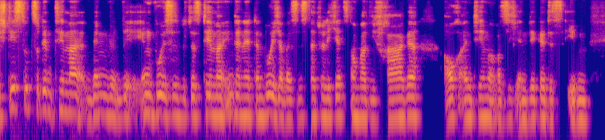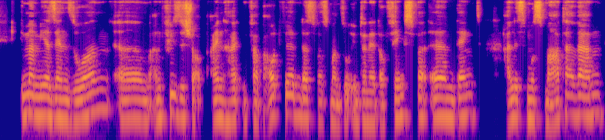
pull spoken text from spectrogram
stehst du zu dem Thema, wenn wir, irgendwo ist das Thema Internet dann durch, aber es ist natürlich jetzt nochmal die Frage, auch ein Thema, was sich entwickelt, ist eben immer mehr Sensoren ähm, an physische Einheiten verbaut werden, das, was man so Internet of Things äh, denkt. Alles muss smarter werden.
